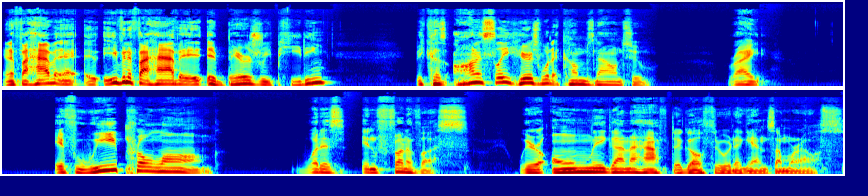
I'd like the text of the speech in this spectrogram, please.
And if I haven't, even if I have, it, it bears repeating. Because honestly, here's what it comes down to, right? If we prolong what is in front of us, we're only going to have to go through it again somewhere else.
